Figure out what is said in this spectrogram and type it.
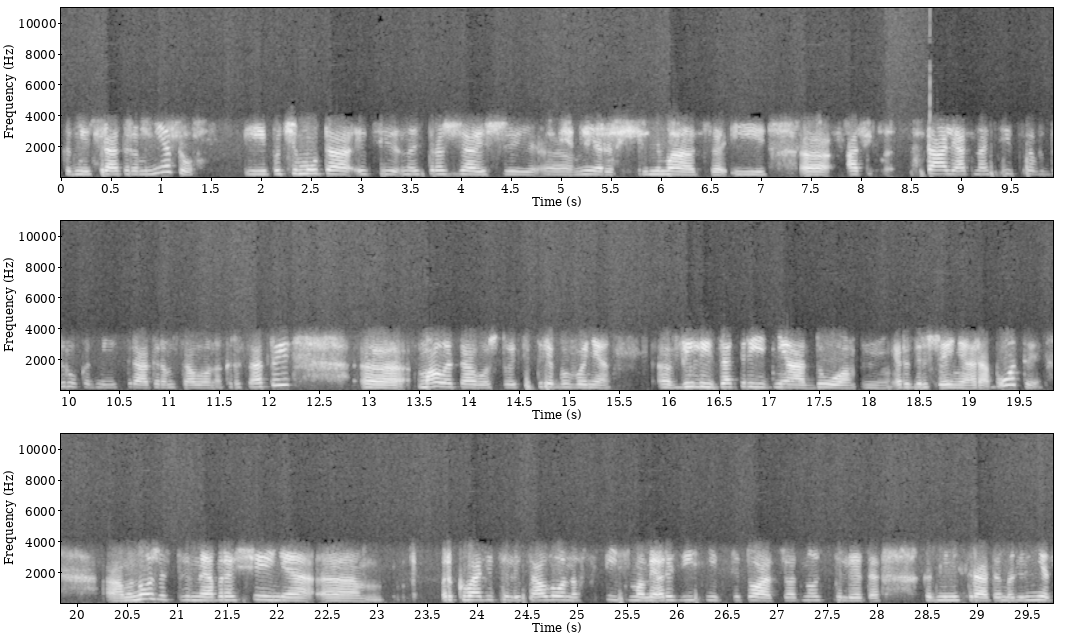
к администраторам нету. И почему-то эти наистрожайшие э, меры принимаются и э, от, стали относиться вдруг администраторам салона красоты. Э, мало того, что эти требования э, ввели за три дня до э, разрешения работы, э, множественные обращения э, руководителей салонов с письмами разъяснить ситуацию, относится ли это к администраторам или нет,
